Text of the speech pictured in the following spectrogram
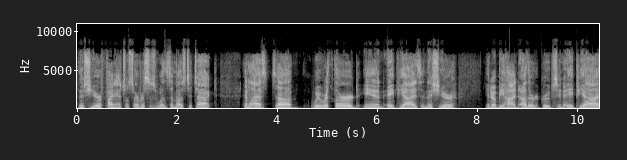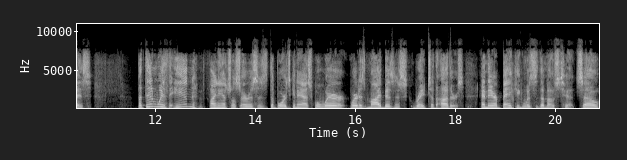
This year, financial services was the most attacked. And last, uh, we were third in APIs, and this year, you know, behind other groups in APIs. But then within financial services, the board's going to ask, well, where where does my business rate to the others? And there, banking was the most hit. So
